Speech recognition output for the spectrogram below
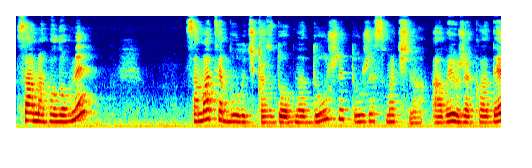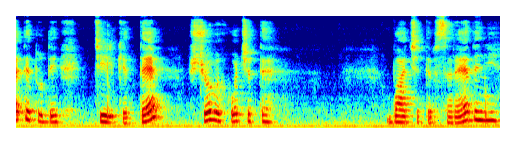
Саме головне, сама ця булочка здобна дуже-дуже смачна. А ви вже кладете туди тільки те, що ви хочете бачити всередині.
